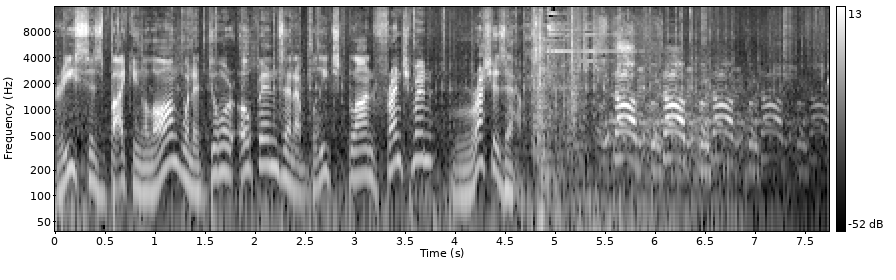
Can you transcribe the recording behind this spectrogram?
Ries is biking along when a door opens and a bleached blonde Frenchman rushes out. Stop, stop, stop, stop.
